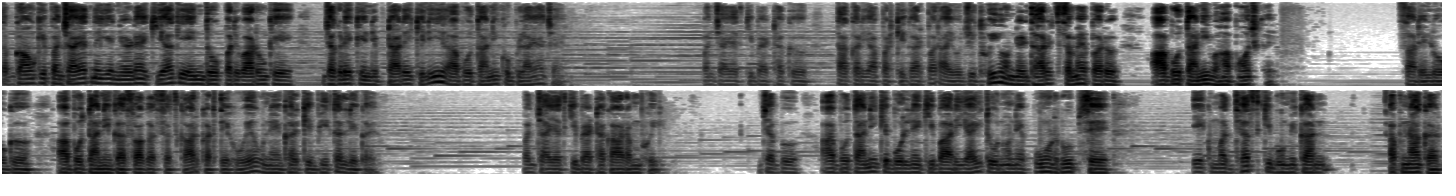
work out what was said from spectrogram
तब गाँव की पंचायत ने यह निर्णय किया कि इन दो परिवारों के झगड़े के निपटारे के लिए आबोतानी को बुलाया जाए। पंचायत की बैठक ताकर यापर के घर पर आयोजित हुई और निर्धारित समय पर आबोतानी वहाँ पहुँच गए। सारे लोग आबोतानी का स्वागत सत्कार करते हुए उन्हें घर के भीतर ले गए। पंचायत की बैठक आरंभ हुई। जब आबोतानी के बोलने की बारी आई तो उन्होंने पूर्ण रूप से एक मध्यस्थ की भूमिका अपनाकर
